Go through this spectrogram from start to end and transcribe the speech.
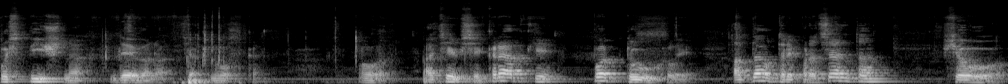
Успішно, де вона, ця кнопка. От. А ці всі крапки потухли. Отдав 3% всього.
